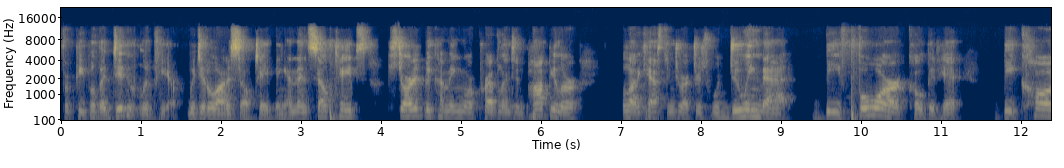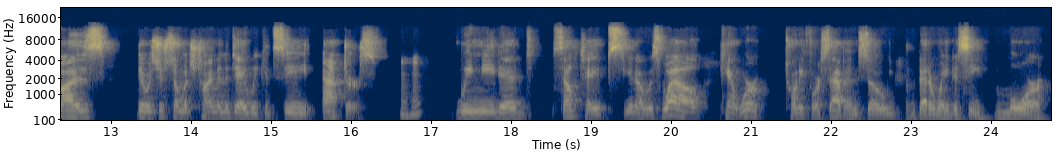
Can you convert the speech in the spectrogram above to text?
for people that didn't live here. We did a lot of self-taping and then self-tapes started becoming more prevalent and popular a lot of casting directors were doing that before COVID hit because there was just so much time in the day we could see actors. Mm-hmm. We needed self tapes, you know, as well. Can't work 24 7. So, better way to see more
